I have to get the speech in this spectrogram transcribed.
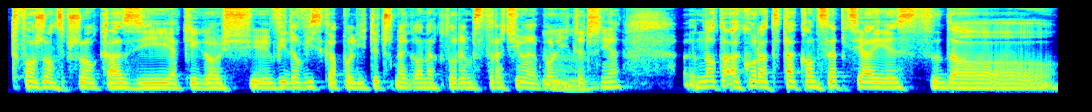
tworząc przy okazji jakiegoś widowiska politycznego, na którym stracimy politycznie, no to akurat ta koncepcja jest do,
